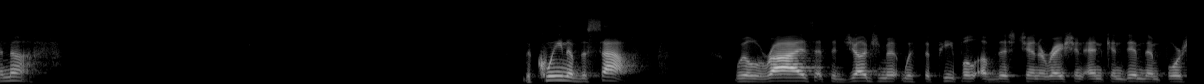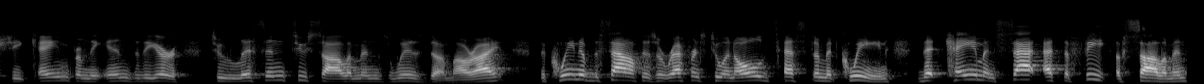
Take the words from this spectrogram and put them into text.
enough. The Queen of the South will rise at the judgment with the people of this generation and condemn them, for she came from the ends of the earth to listen to Solomon's wisdom. All right? The Queen of the South is a reference to an Old Testament queen that came and sat at the feet of Solomon,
